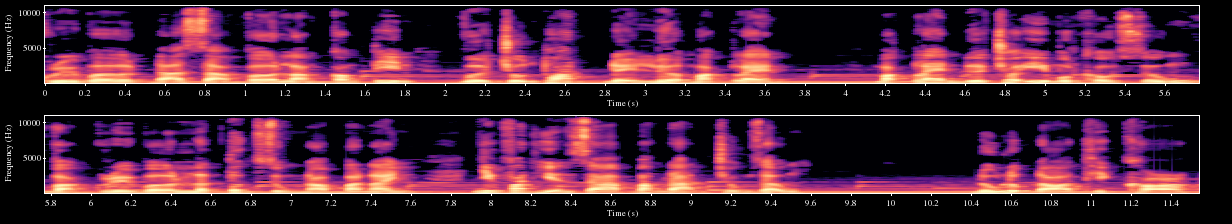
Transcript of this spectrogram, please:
Gruber đã giả vờ làm con tin vừa trốn thoát để lừa McLean. McLean đưa cho y một khẩu súng và Gruber lập tức dùng nó bắn anh, nhưng phát hiện ra băng đạn trống rỗng. Đúng lúc đó thì Carl,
